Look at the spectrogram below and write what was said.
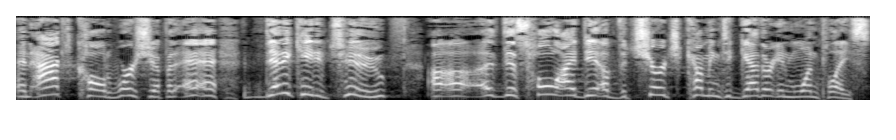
an act called worship, uh, dedicated to uh, uh, this whole idea of the church coming together in one place.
